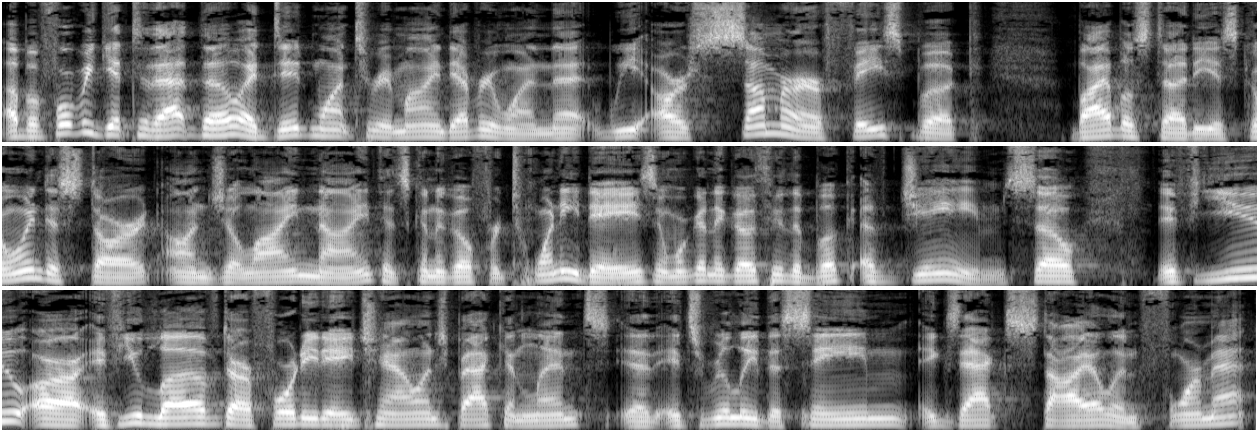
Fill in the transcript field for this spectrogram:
uh, before we get to that, though, I did want to remind everyone that we are summer Facebook Bible study is going to start on July 9th. It's going to go for 20 days and we're going to go through the book of James. So if you are, if you loved our 40 day challenge back in Lent, it's really the same exact style and format,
